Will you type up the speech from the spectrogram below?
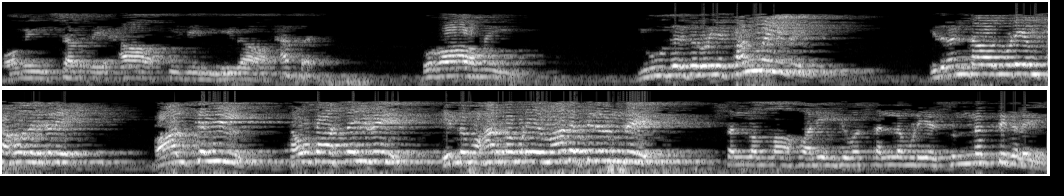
ومن شر حاسد إذا حسد பொறாமை யூதர்களுடைய தன்மை இது இது இரண்டாவது விடயம் சகோதரர்களே வாழ்க்கையில் சௌபா செய்து இந்த முஹர்ரமுடைய மாதத்திலிருந்து செல்லல்லாஹு அலைஹி செல்லமுடைய சுன்னத்துகளை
